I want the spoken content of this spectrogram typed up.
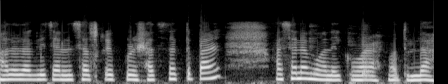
ভালো লাগলে চ্যানেল সাবস্ক্রাইব করে সাথে থাকতে পারেন। আসসালামু আলাইকুম রহমতুল্লাহ।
